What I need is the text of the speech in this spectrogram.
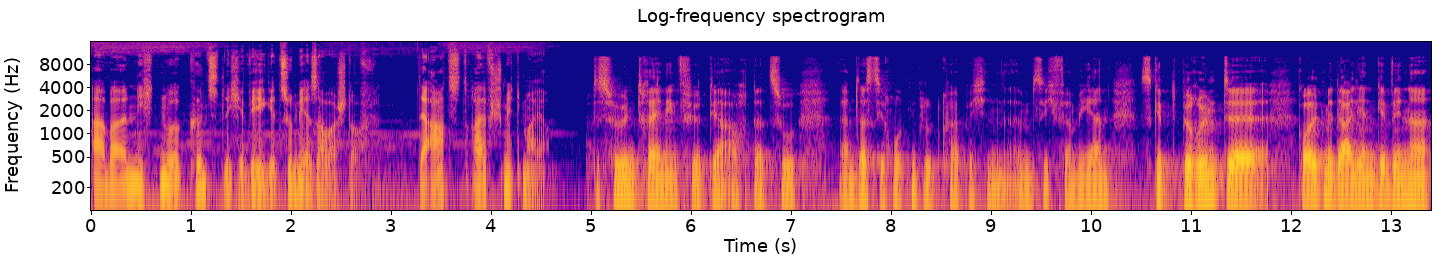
aber nicht nur künstliche Wege zu mehr Sauerstoff. Der Arzt Ralf Schmidtmeier. Das Höhentraining führt ja auch dazu, dass die roten Blutkörperchen ähm, sich vermehren. Es gibt berühmte Goldmedaillengewinner.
